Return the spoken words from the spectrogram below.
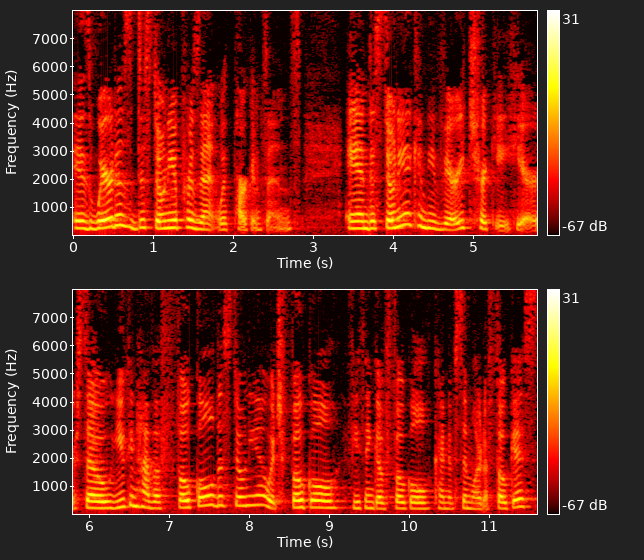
is where does dystonia present with Parkinson's? And dystonia can be very tricky here. So you can have a focal dystonia, which focal, if you think of focal kind of similar to focus,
